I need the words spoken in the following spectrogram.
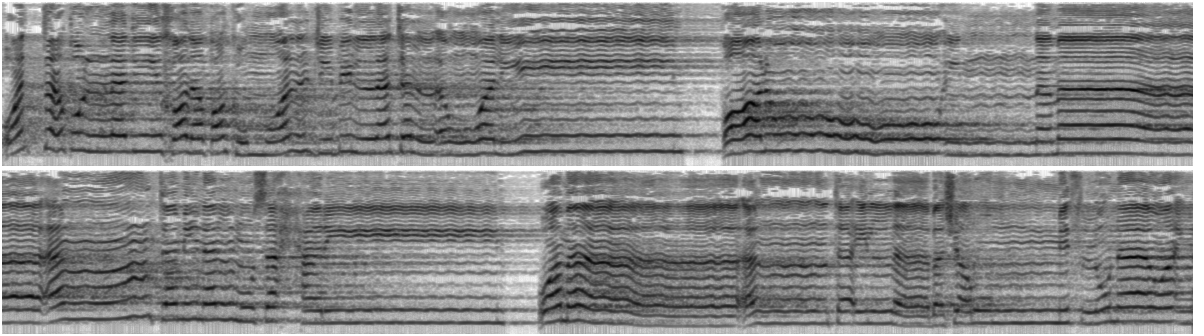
واتقوا الذي خلقكم والجبلة الأولين قالوا أنت من المسحرين. وما أنت إلا بشر مثلنا وإن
